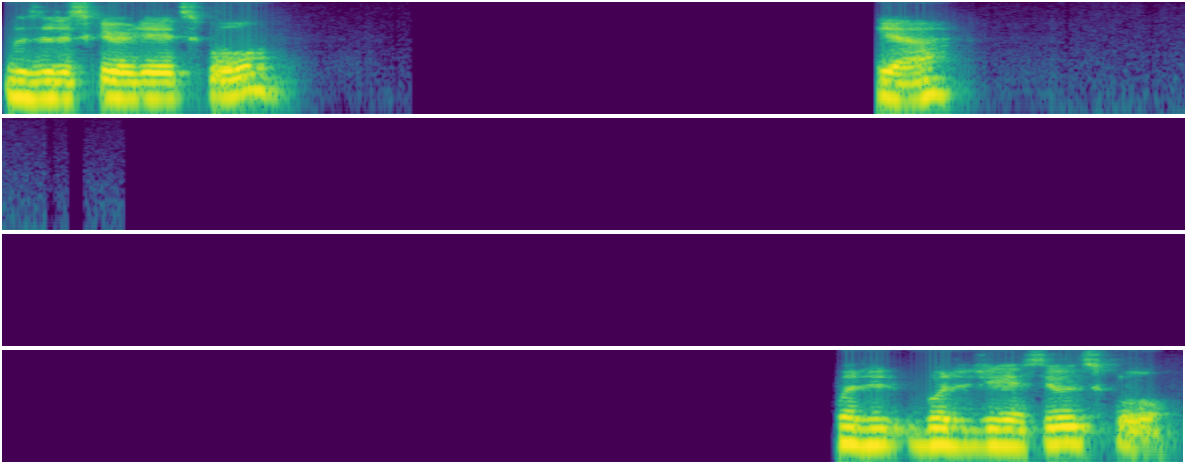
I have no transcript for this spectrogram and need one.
Was it a scary day at school? Yeah. What did, what did you guys do at school?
